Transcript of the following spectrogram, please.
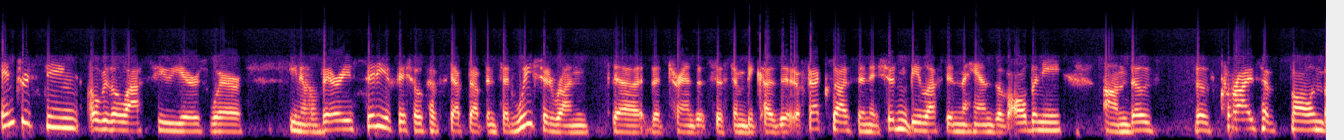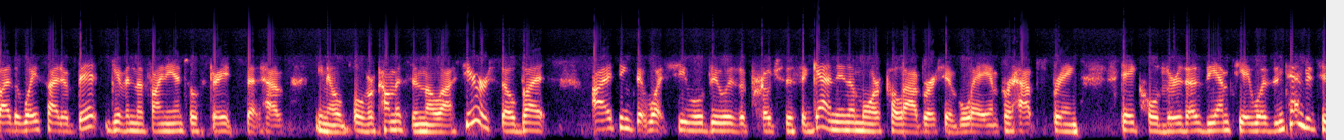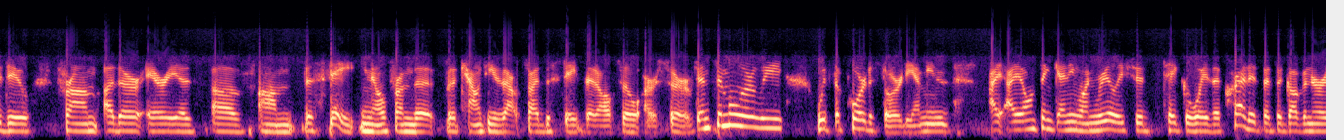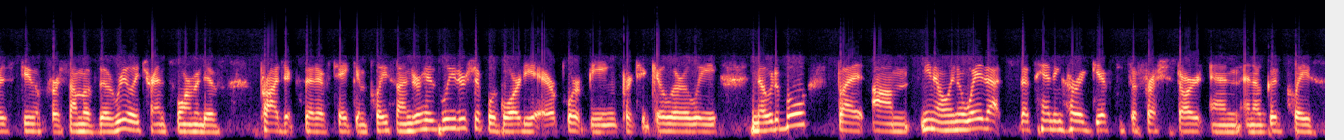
interesting over the last few years where you know, various city officials have stepped up and said we should run the, the transit system because it affects us and it shouldn't be left in the hands of Albany. Um, those those cries have fallen by the wayside a bit given the financial straits that have you know overcome us in the last year or so. But I think that what she will do is approach this again in a more collaborative way and perhaps bring stakeholders, as the MTA was intended to do, from other areas of um, the state, you know, from the, the counties outside the state that also are served. And similarly with the Port Authority. I mean, I, I, don't think anyone really should take away the credit that the governor is due for some of the really transformative projects that have taken place under his leadership, LaGuardia Airport being particularly notable. But um, you know, in a way that's that's handing her a gift. It's a fresh start and, and a good place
